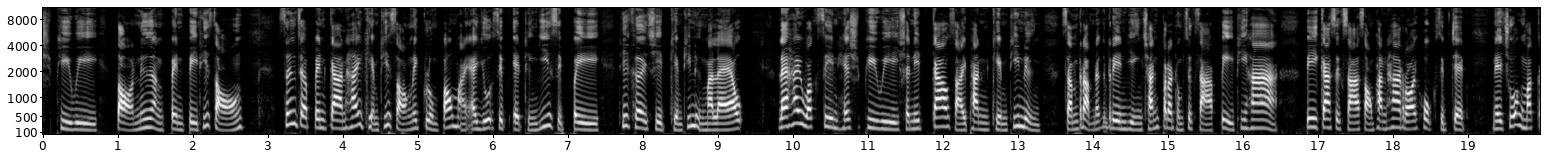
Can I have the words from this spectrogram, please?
HPV ต่อเนื่องเป็นปีที่ 2 ซึ่งจะเป็นการให้เข็มที่ 2 ในกลุ่มเป้าหมายอายุ 11-20 ปี ที่เคยฉีดเข็มที่ 1 มาแล้ว และให้วัคซีน HPV ชนิด 9 สายพันธุ์เข็มที่ 1สำหรับนักเรียนหญิงชั้นประถมศึกษาปีที่ 5 ปีการศึกษา 2567 ในช่วงมก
